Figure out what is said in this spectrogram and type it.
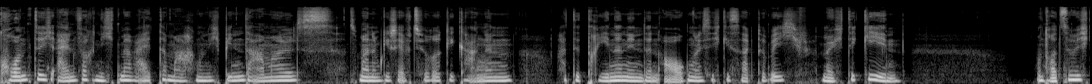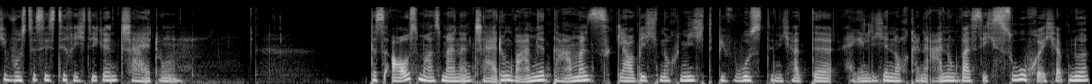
konnte ich einfach nicht mehr weitermachen. Und ich bin damals zu meinem Geschäftsführer gegangen hatte Tränen in den Augen, als ich gesagt habe, ich möchte gehen. Und trotzdem habe ich gewusst, es ist die richtige Entscheidung. Das Ausmaß meiner Entscheidung war mir damals, glaube ich, noch nicht bewusst, denn ich hatte eigentlich ja noch keine Ahnung, was ich suche. Ich habe nur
